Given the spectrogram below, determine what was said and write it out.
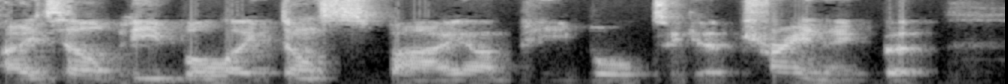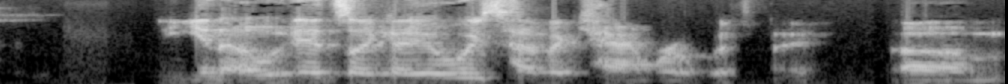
I tell people like, don't spy on people to get training, but you know, it's like I always have a camera with me. Um,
